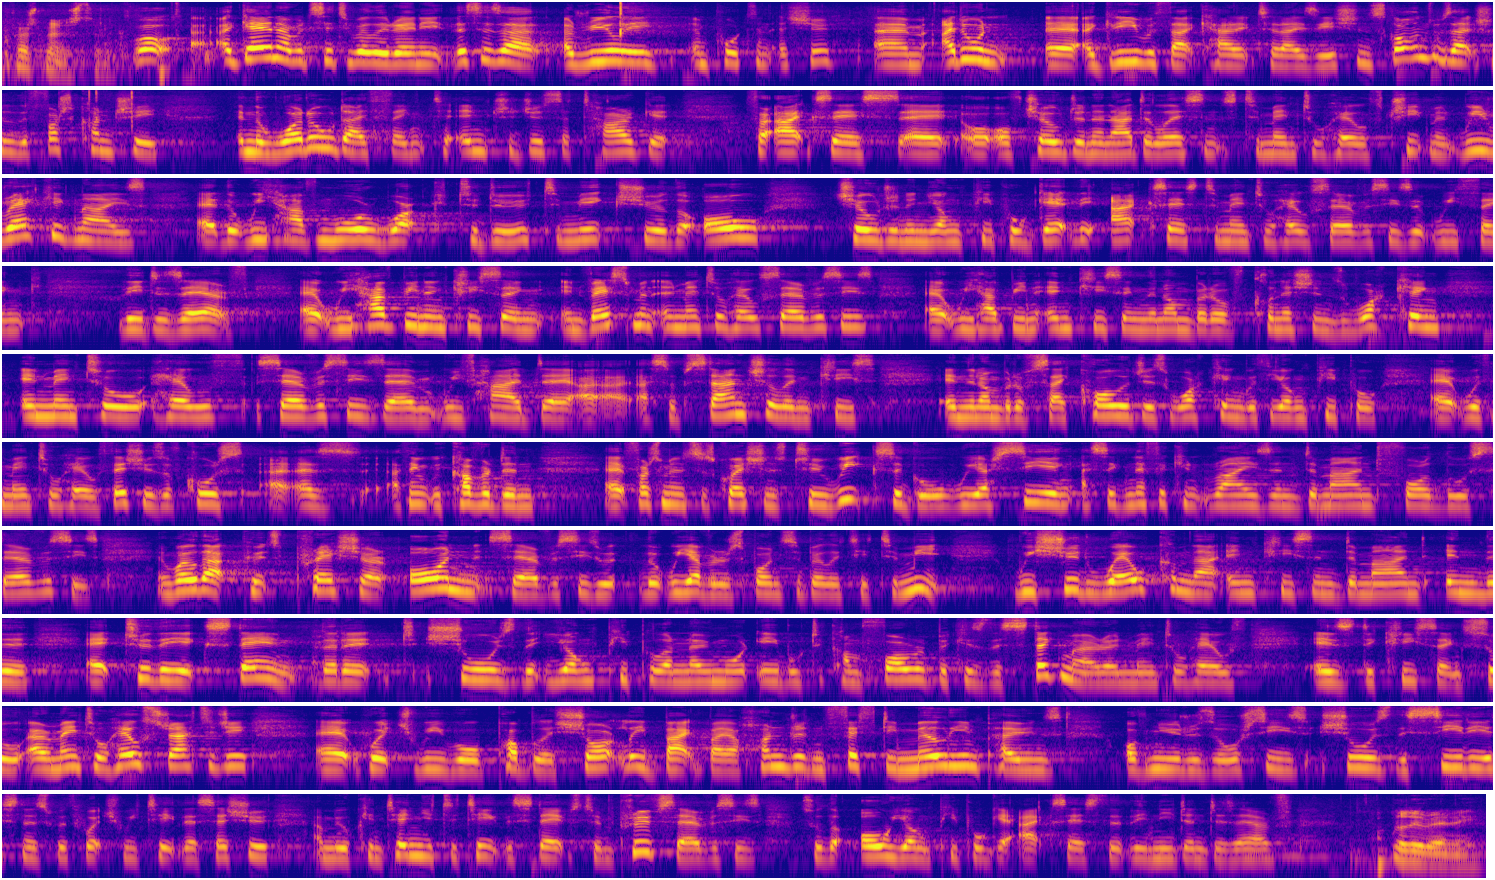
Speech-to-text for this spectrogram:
First Minister. Well, again, I would say to Willie Rennie, this is a, a really important issue. Um, I don't uh, agree with that characterisation. Scotland was actually the first country in the world, I think, to introduce a target for access uh, of children and adolescents to mental health treatment. We recognise uh, that we have more work to do to make sure that all children and young people get the access to mental health services that we think they deserve. Uh, we have been increasing investment in mental health services. Uh, we have been increasing the number of clinicians working in mental health services. Um, we've had uh, a, a substantial increase in the number of psychologists working with young people uh, with mental health issues. Of course, as I think we covered in uh, First Minister's questions two weeks ago, we are seeing a significant rise in demand for those services. And while that puts pressure on services that we have a responsibility to meet, we should welcome that increase in demand in the uh, to to the extent that it shows that young people are now more able to come forward because the stigma around mental health is decreasing. So our mental health strategy, uh, which we will publish shortly, backed by £150 million pounds of new resources, shows the seriousness with which we take this issue and we'll continue to take the steps to improve services so that all young people get access that they need and deserve. Willie Rennie.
